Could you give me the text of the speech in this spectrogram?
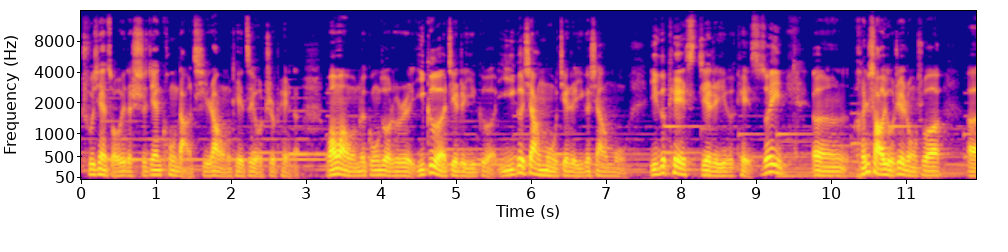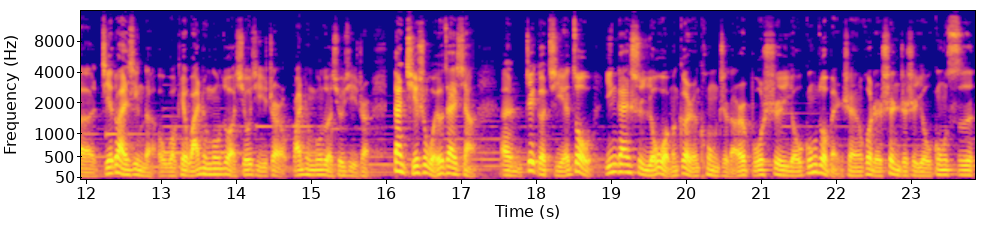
出现所谓的时间空档期，让我们可以自由支配的。往往我们的工作都是一个接着一个，一个项目接着一个项目，一个 case 接着一个 case，所以，嗯，很少有这种说。呃，阶段性的，我可以完成工作休息一阵儿，完成工作休息一阵儿。但其实我又在想，嗯，这个节奏应该是由我们个人控制的，而不是由工作本身，或者甚至是由公司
